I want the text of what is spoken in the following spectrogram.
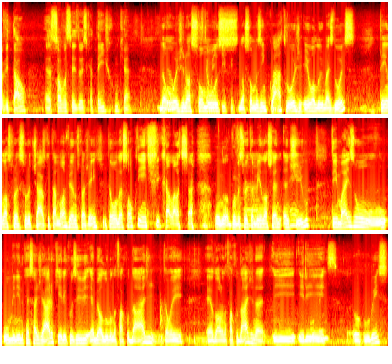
Vital, é só vocês dois que atendem? Como que é? Não, Não. hoje nós somos nós somos em quatro hoje, eu, a Lu e mais dois. Tem o nosso professor, o Thiago, que está nove anos com a gente. Então não é só o cliente que fica lá, o, Thiago, o o professor também é nosso an- antigo. Tem mais um, um, um menino que é estagiário, que ele inclusive é meu aluno na faculdade. Então ele é do aula na faculdade, né? E ele. Rubens. O Rubens.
